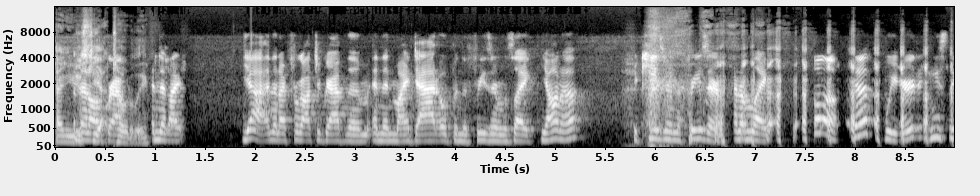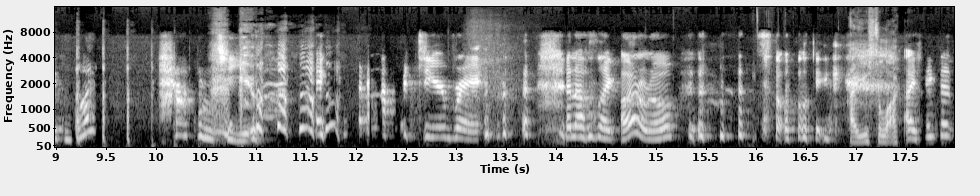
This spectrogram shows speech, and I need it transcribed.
And you just- I'll yeah, grab totally. And then I, yeah, and then I forgot to grab them. And then my dad opened the freezer and was like, Yana, your keys are in the freezer. And I'm like, oh, that's weird. And he's like, what happened to you? like, what happened to your brain? and I was like, I don't know. so like, I used to lock. I think that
